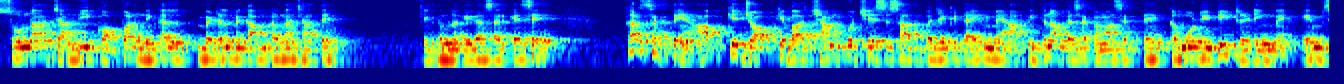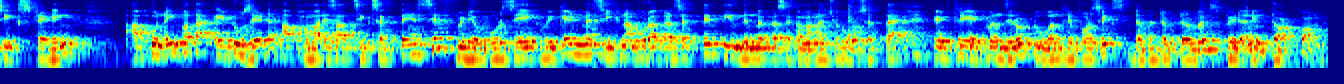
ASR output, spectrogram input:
सोना, चांदी, कॉपर, निकल, मेटल में काम करना चाहते हैं। एकदम लगेगा, सर, कैसे? कर सकते हैं। आपके जॉब के बाद शाम को छः से सात बजे के टाइम में आप इतना पैसा कमा सकते हैं कमोडिटी ट्रेडिंग में। M six trading. आपको नहीं पता ए टू जेड आप हमारे साथ सीख सकते हैं। सिर्फ़ वीडियो कोर्स से एक वीकेंड में सीखना पूरा कर सकते हैं। तीन दिन में पैसा कमाना शुरू हो सकता है। Eight three eight one zero two one three four six W W W speed earning dot com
